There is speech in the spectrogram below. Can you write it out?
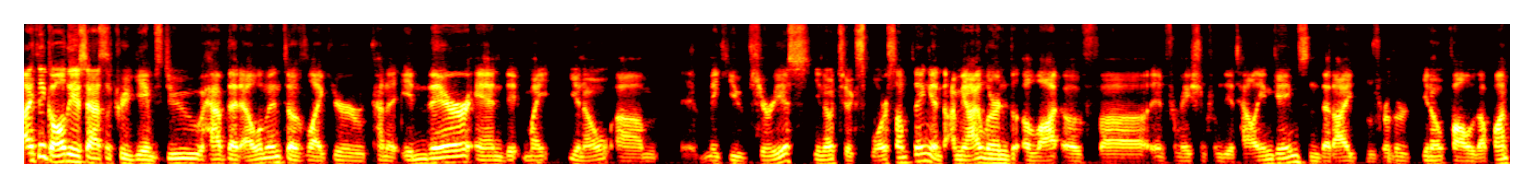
I think all the Assassin's Creed games do have that element of like you're kind of in there, and it might, you know, um, make you curious, you know, to explore something. And I mean, I learned a lot of uh, information from the Italian games, and that I further, you know, followed up on.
